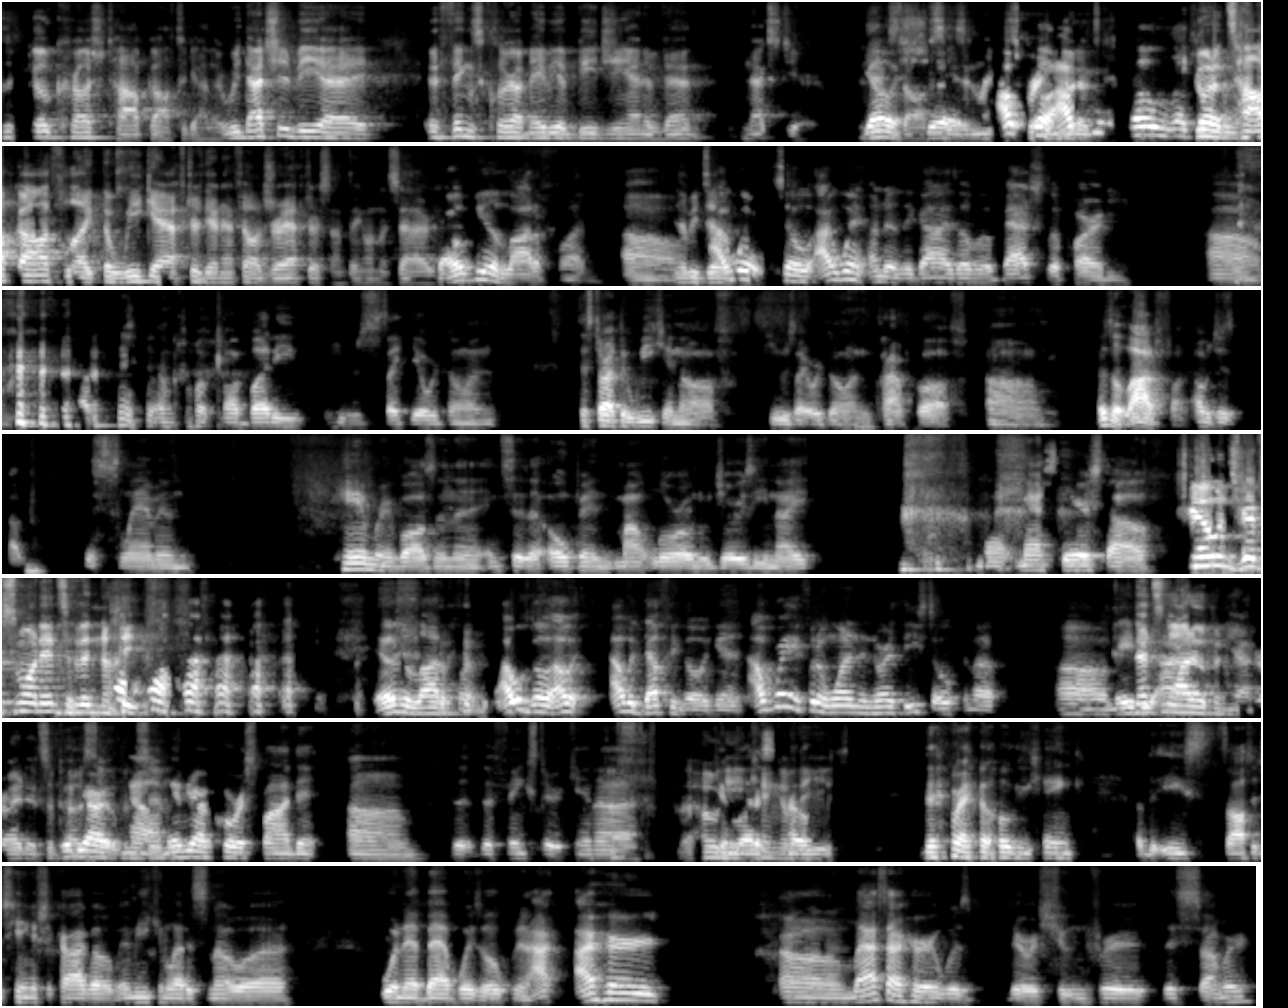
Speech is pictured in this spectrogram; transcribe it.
just go crush Top Golf together. We, that should be a if things clear up, maybe a BGN event next year. Yo, next offseason, like I'll, spring. Go to, go like go to Top Golf like the week after the NFL draft or something on the Saturday. That would be a lot of fun. Um, That'd be I dope. went, so I went under the guise of a bachelor party. Um, my buddy, he was just like, "Yeah, we're doing to start the weekend off." He was like, "We're doing top golf." Um, it was a lot of fun. I was just I was just slamming, hammering balls in the into the open Mount Laurel, New Jersey night, Matt, Matt Stairs style. Jones rips one into the night. it was a lot of fun. I would go. I would. I would definitely go again. I'm waiting for the one in the Northeast to open up. Um, maybe That's I- not open yet, right? It's supposed Maybe to open no, soon. maybe our correspondent, um, the the Finkster can uh, the can let Hoagie us King of know. the East. the right the Hoagie King of the East, Sausage King of Chicago. Maybe he can let us know uh when that bad boy's opening. I I heard, um, last I heard was they were shooting for this summer.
